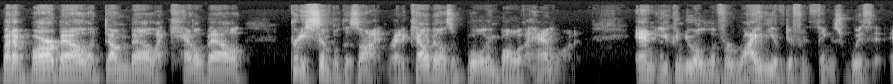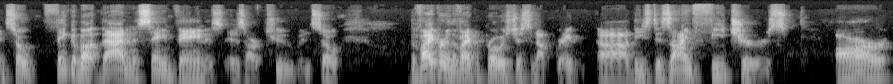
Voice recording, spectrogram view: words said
But a barbell, a dumbbell, a kettlebell, pretty simple design, right? A kettlebell is a bowling ball with a handle on it and you can do a variety of different things with it. And so think about that in the same vein as, as our tube. And so the ViPR and the ViPR Pro is just an upgrade. Uh, these design features are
